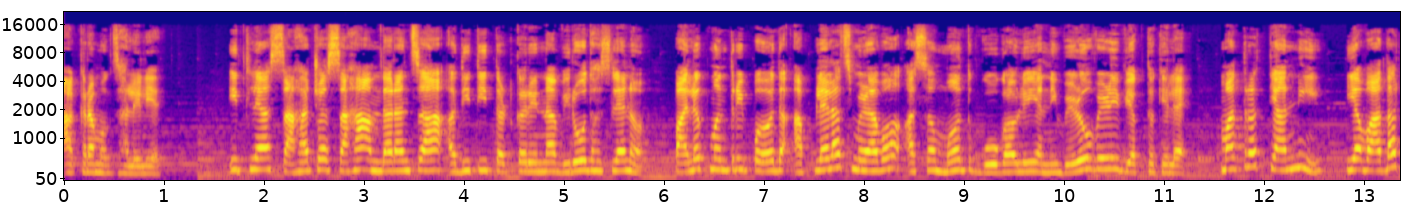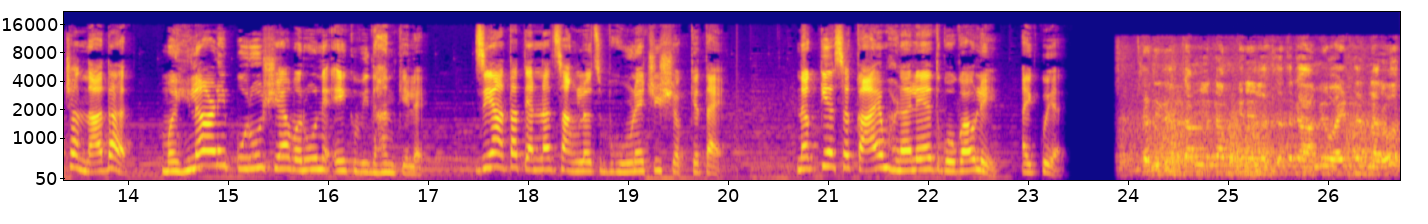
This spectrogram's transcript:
आक्रमक झालेले आहेत. इथल्या सहाच्या सहा आमदारांचा अदिती तटकरेंना विरोध असल्यानं पालकमंत्री पद आपल्यालाच मिळावं असं मत गोगावले यांनी वेळोवेळी व्यक्त केलंय. मात्र त्यांनी या वादाच्या नादात महिला आणि पुरुष यावरून एक विधान केलंय जे आता त्यांना चांगलंच भोवण्याची शक्यता आहे. नक्की असं काय म्हणाले आहेत गोगावले ऐकूयात. चांगलं काम केलेलं असतं तर आम्ही वाईट करणार आहोत?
